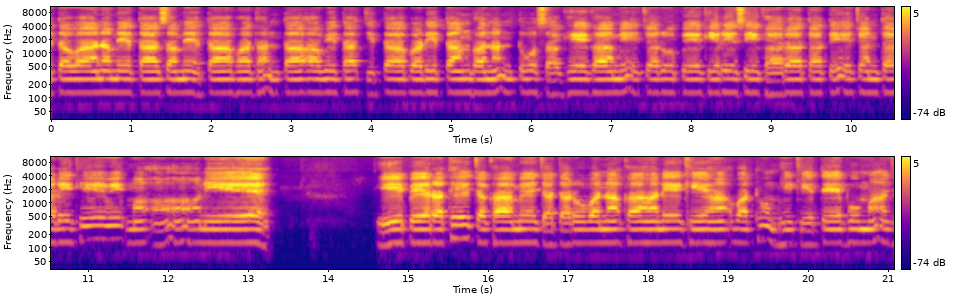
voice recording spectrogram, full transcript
ิตวานเมตตาสเมตตาภทันตาอวิตาจิตตาปริตังพนันตุสักเคขามมจรุเปคิริสิขารตเตจันตริเควิมานีทีเปรเทจะคาเมจตรุวนาคาเนเคหะวัตุมหิเคเตภูมาช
